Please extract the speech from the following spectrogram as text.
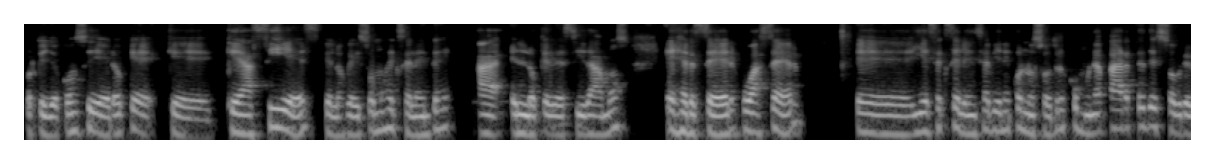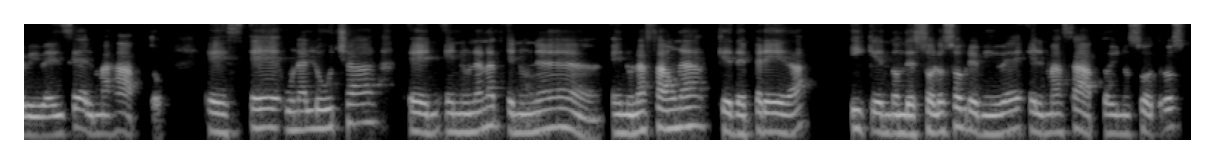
porque yo considero que, que, que así es, que los gays somos excelentes en lo que decidamos ejercer o hacer eh, y esa excelencia viene con nosotros como una parte de sobrevivencia del más apto. Es eh, una lucha en, una, en, una, en una fauna que depreda y que en donde solo sobrevive el más apto y nosotros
